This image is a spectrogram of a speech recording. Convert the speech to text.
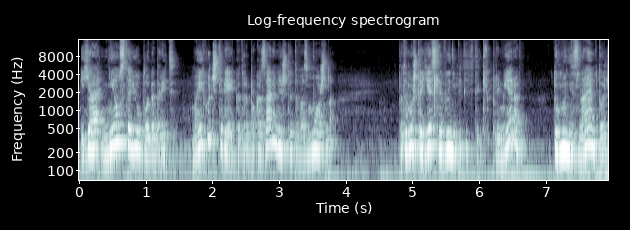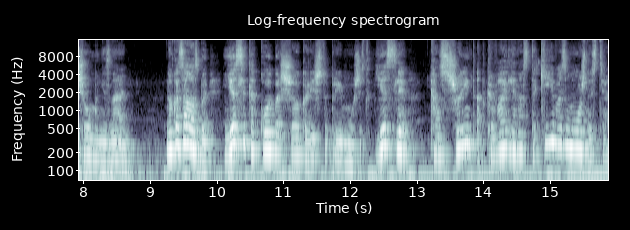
я не устаю благодарить моих учителей, которые показали мне, что это возможно. Потому что если вы не видите таких примеров, то мы не знаем то, чего мы не знаем. Но казалось бы, если такое большое количество преимуществ, если constraint открывает для нас такие возможности,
